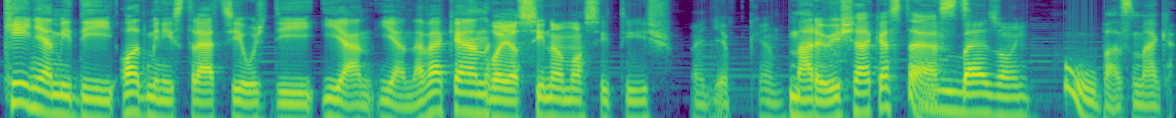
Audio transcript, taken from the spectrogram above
kényelmi díj, adminisztrációs díj, ilyen, ilyen neveken. Vagy a Cinema City is egyébként. Már ő is elkezdte ezt? Bezony. Hú, bazd meg.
